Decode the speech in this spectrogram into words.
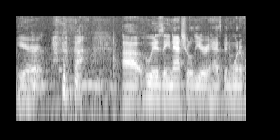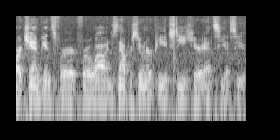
here, uh, who is a natural leader and has been one of our champions for, for a while and is now pursuing her PhD here at CSU.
